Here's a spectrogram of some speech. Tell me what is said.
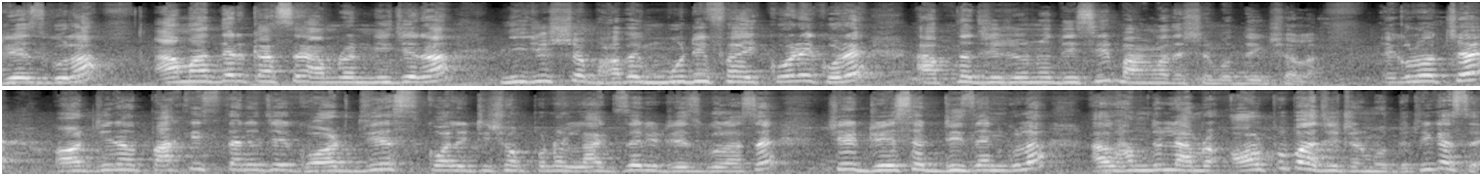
ড্রেসগুলা। আমাদের কাছে আমরা নিজেরা নিজস্বভাবে মডিফাই করে করে আপনার যে জন্য দিছি বাংলাদেশের মধ্যে ইনশাল্লাহ এগুলো হচ্ছে অরিজিনাল পাকিস্তানি যে গর্জিয়াস কোয়ালিটি সম্পন্ন লাক্সারি ড্রেসগুলো আছে, সেই ড্রেসের ডিজাইনগুলো আলহামদুলিল্লাহ, আমরা অল্প বাজেটের মধ্যে, ঠিক আছে?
